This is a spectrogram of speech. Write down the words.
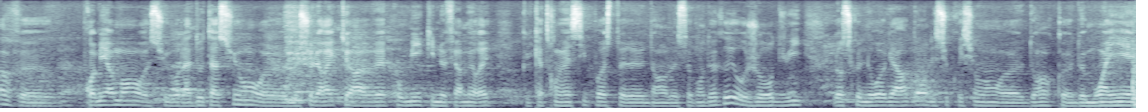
Euh, premièrement, euh, sur la dotation, euh, monsieur le recteur avait promis qu'il ne fermerait que 86 postes dans le second degré. Aujourd'hui, lorsque nous regardons les suppressions donc, de moyens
